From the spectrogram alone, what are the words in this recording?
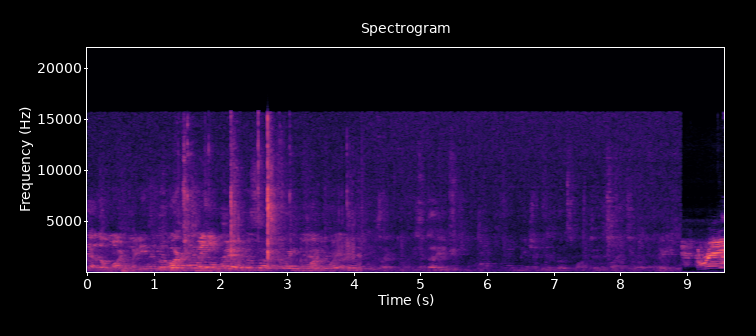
Yeah, a little Mark Twain. Mark Twain. Mark Twain. Studying me. Three.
